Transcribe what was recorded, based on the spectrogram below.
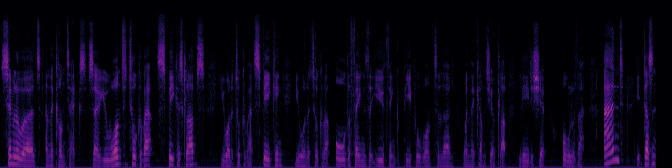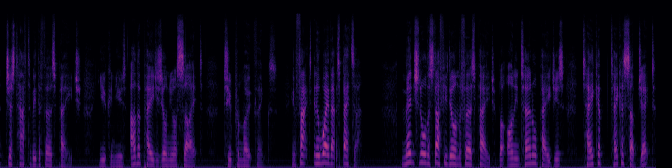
similar words and the context. So you want to talk about speakers clubs, you want to talk about speaking, you want to talk about all the things that you think people want to learn when they come to your club, leadership, all of that. And it doesn't just have to be the first page. You can use other pages on your site to promote things. In fact, in a way that's better. Mention all the stuff you do on the first page, but on internal pages, take a take a subject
